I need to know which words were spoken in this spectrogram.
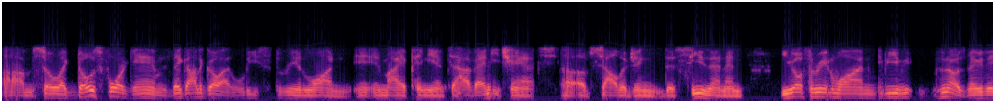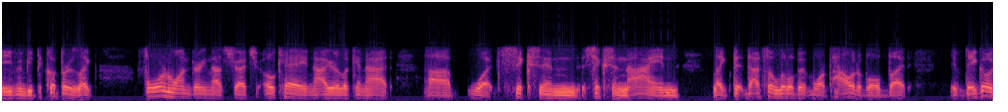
Um, so like those four games, they got to go at least three and one, in, in my opinion, to have any chance uh, of salvaging this season. And you go three and one, maybe who knows? Maybe they even beat the Clippers like four and one during that stretch. Okay, now you're looking at uh, what six and six and nine like th- that's a little bit more palatable. But if they go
